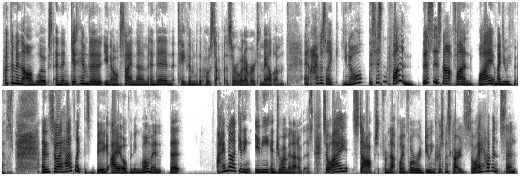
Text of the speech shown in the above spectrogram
put them in the envelopes, and then get him to, you know, sign them and then take them to the post office or whatever to mail them. And I was like, you know, this isn't fun. This is not fun. Why am I doing this? And so I had like this big eye opening moment that I'm not getting any enjoyment out of this. So I stopped from that point forward doing Christmas cards. So I haven't sent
